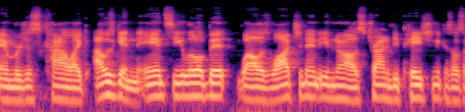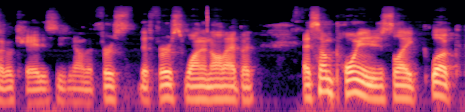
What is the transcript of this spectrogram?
and we're just kind of like I was getting antsy a little bit while I was watching it even though I was trying to be patient because I was like okay this is you know the first the first one and all that but at some point you're just like look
